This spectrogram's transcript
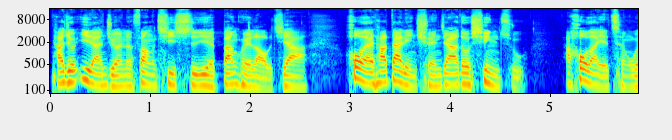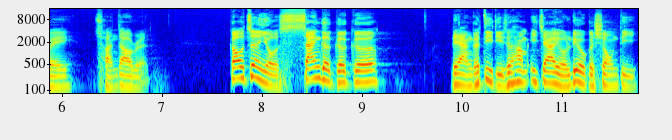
他就毅然决然的放弃事业，搬回老家。后来他带领全家都信主，他后来也成为传道人。高正有三个哥哥，两个弟弟，所以他们一家有六个兄弟。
